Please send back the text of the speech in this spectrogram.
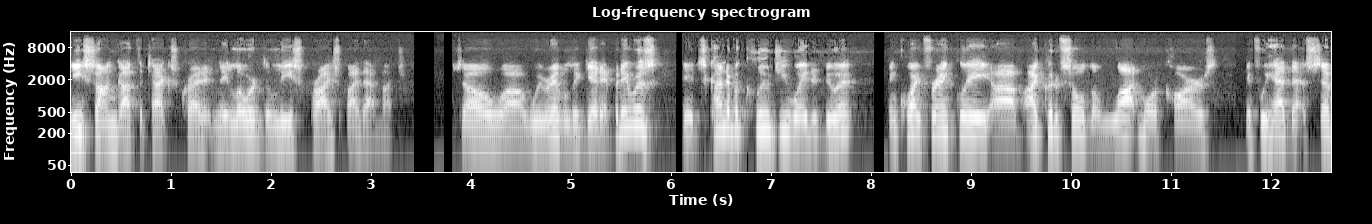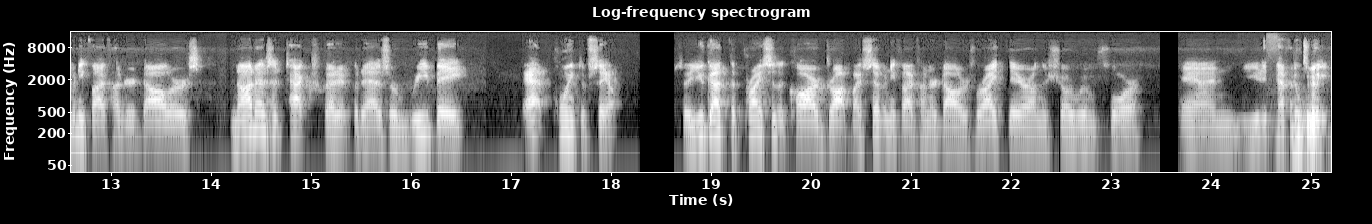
Nissan got the tax credit and they lowered the lease price by that much. So uh, we were able to get it. But it was, it's kind of a kludgy way to do it. And quite frankly, uh, I could have sold a lot more cars if we had that $7,500, not as a tax credit, but as a rebate at point of sale. So you got the price of the car dropped by $7,500 right there on the showroom floor, and you didn't have to do, wait.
